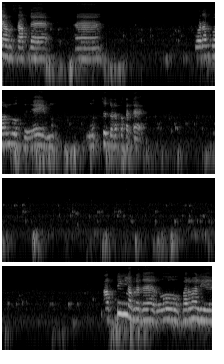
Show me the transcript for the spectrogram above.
அவங்க சாப்பிட. அஹ், புறம்போக்கு ஏய் முத்து தொடப்பக்கட்டை அப்படிங்களா பிரதர் ஓ பரவாயில்லையே.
